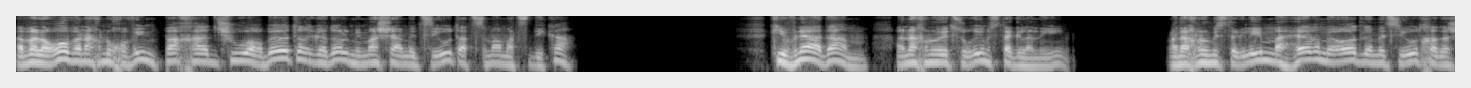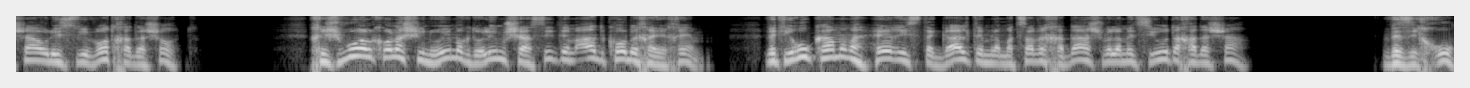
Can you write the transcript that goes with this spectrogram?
אבל לרוב אנחנו חווים פחד שהוא הרבה יותר גדול ממה שהמציאות עצמה מצדיקה. כבני אדם, אנחנו יצורים סטגלניים. אנחנו מסתגלים מהר מאוד למציאות חדשה ולסביבות חדשות. חישבו על כל השינויים הגדולים שעשיתם עד כה בחייכם, ותראו כמה מהר הסתגלתם למצב החדש ולמציאות החדשה. וזכרו,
